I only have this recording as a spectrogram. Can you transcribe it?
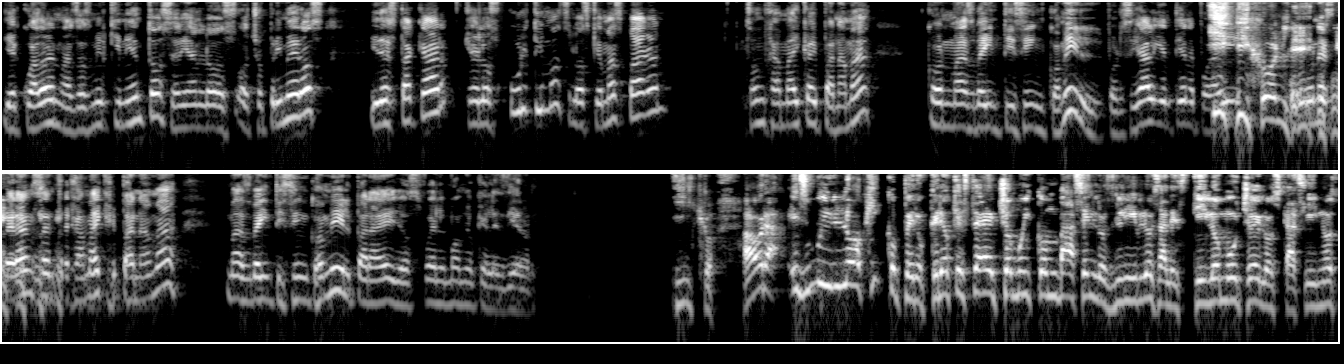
y Ecuador en más 2500 serían los ocho primeros. Y destacar que los últimos, los que más pagan, son Jamaica y Panamá con más 25 mil. Por si alguien tiene por ahí Híjole. alguna esperanza entre Jamaica y Panamá, más 25 mil para ellos fue el momio que les dieron. Hijo, ahora es muy lógico, pero creo que está hecho muy con base en los libros, al estilo mucho de los casinos,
